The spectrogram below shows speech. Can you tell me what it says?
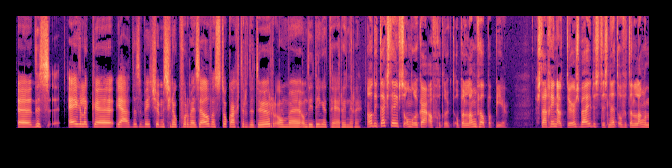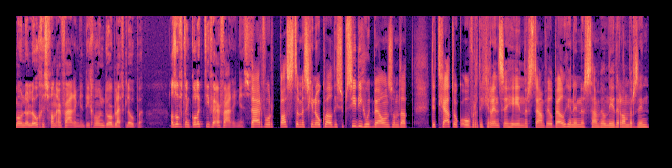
Uh, dus eigenlijk, uh, ja, dat is een beetje misschien ook voor mijzelf een stok achter de deur om, uh, om die dingen te herinneren. Al die teksten heeft ze onder elkaar afgedrukt op een lang vel papier. Er staan geen auteurs bij, dus het is net of het een lange monoloog is van ervaringen die gewoon door blijft lopen alsof het een collectieve ervaring is. Daarvoor paste misschien ook wel die subsidie goed bij ons, omdat dit gaat ook over de grenzen heen. Er staan veel Belgen in, er staan veel Nederlanders in.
